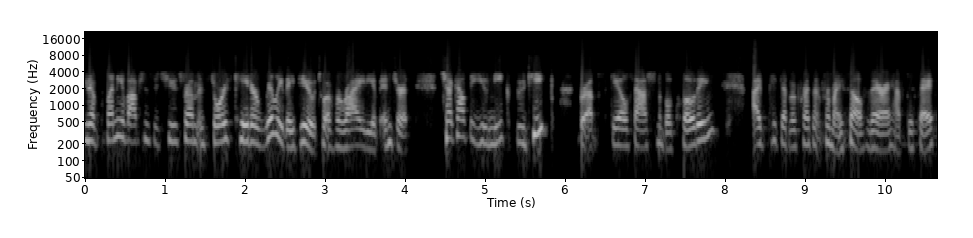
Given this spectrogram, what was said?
You have plenty of options to choose from, and stores cater really they do to a variety of interests. Check out the unique boutique for upscale fashionable clothing. I picked up a present for myself there, I have to say.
